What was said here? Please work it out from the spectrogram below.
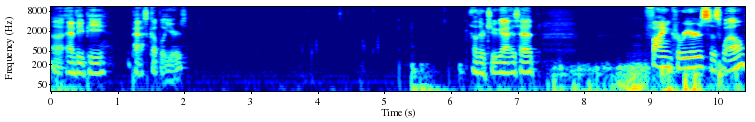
uh, MVP past couple years. Other two guys had fine careers as well.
